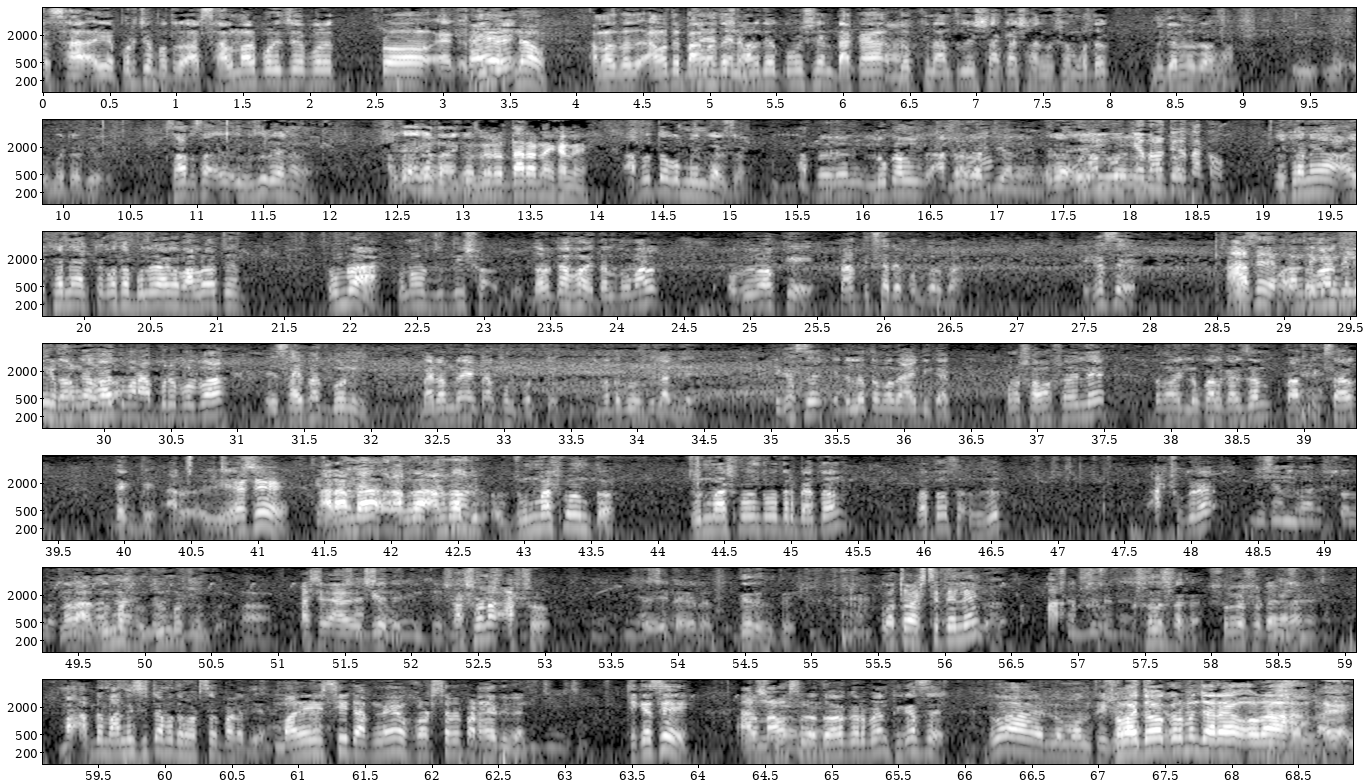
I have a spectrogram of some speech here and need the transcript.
পরিচয়পত্র আর সালমার পরিচয়পত্র এক- সাহেব দিবে। নাও আমাদের আমাদের বাংলাদেশ মানবাধিকার কমিশন ঢাকা দক্ষিণ আঞ্চলিক শাখা সাংগঠনিক সম্পাদক মিজানুর রহমান। দিয়ে স্যার হুজুর এখানে? আপনি তো মেন গার্জিয়ান আপনার লোকাল আসল গার্জিয়ান এরা এখানে এখানে একটা কথা বলে রাখা ভালো আছে তোমরা কোনো যদি দরকার হয় তাহলে তোমার অভিভাবককে প্রান্তিক স্যারে ফোন করবা। ঠিক আছে? তোমার- প্রান্তিক তোমার যদি আঙ্কেলকে ফোন দরকার হয় তোমার আব্বুরে বলবা এই সাইফাত গনি ম্যাডামরে একটা ফোন করতে তোমাদের কোনো লাগলে। ঠিক আছে? এটা হলো তোমাদের আইডি কার্ড। কোনো সমস্যা হলে তোমার লোকাল গার্জিয়ান প্রান্তিক স্যার দেখবে। আর ঠিক আছে? আর আমরা আমরা আমরা জুন মাস পর্যন্ত জুন মাস পর্যন্ত ওদের বেতন কত হুজুর? আটশো করে? ডিসেম্বর না জুন মাস জুন পর্যন্ত। সাতশো আটশো? কত আসছে তাহলে? ষোলোশো টাকা। ষোলোশো টাকা না? আপনি মানি সিটটা আমাদের হোয়াটসঅ্যাপ পাঠিয়ে দিয়ে মানি রিসিট আপনি হোয়াটসঅ্যাপে পাঠিয়ে দিবেন। জি জি। ঠিক আছে? আর নামাজ পড়ে দোয়া করবেন ঠিক আছে? দোয়া এলো মন থেকে। সবাই দোয়া করবেন যারা ওরা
